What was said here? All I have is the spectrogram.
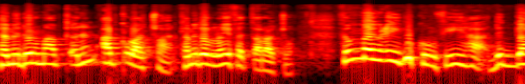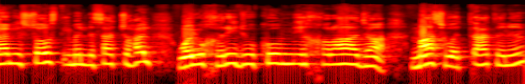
ከምድር ማብቀልን አብቅሏችኋል ከምድር ነው የፈጠራችሁ ثم يعيدكم فيها ድጋሚ እሷ ውስጥ ይመልሳችኋል ወዩኽሪጁኩም ኢኽራጃ ማስወጣትንም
